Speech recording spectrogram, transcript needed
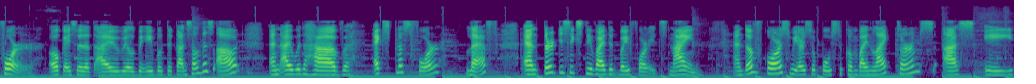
4. Okay, so that I will be able to cancel this out and I would have x plus 4 left and 36 divided by 4 it's 9. And of course, we are supposed to combine like terms as a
